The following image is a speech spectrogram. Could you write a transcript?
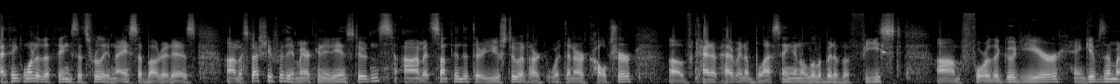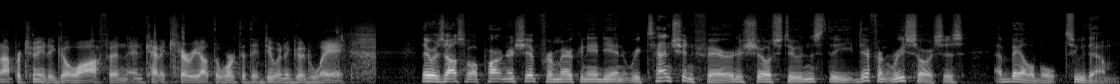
I think one of the things that's really nice about it is, um, especially for the American Indian students, um, it's something that they're used to with our, within our culture of kind of having a blessing and a little bit of a feast um, for the good year and gives them an opportunity to go off and, and kind of carry out the work that they do in a good way. There was also a partnership for American Indian Retention Fair to show students the different resources available to them.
